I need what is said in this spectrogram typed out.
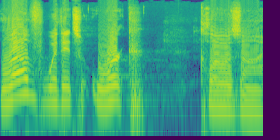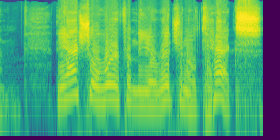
Love with its work clothes on. The actual word from the original text,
